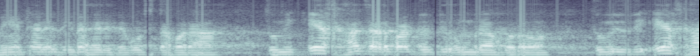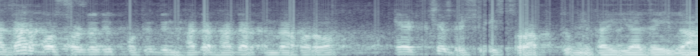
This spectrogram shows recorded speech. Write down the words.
মেয়েটারে বিবাহের ব্যবস্থা করা তুমি এক হাজার বার যদি উমরা করো, তুমি যদি এক হাজার বছর যদি প্রতিদিন হাজার হাজার উমরা করো, এর চেয়ে বেশি সব তুমি পাইয়া যাইবা।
